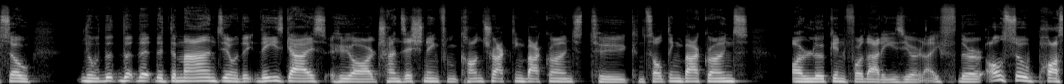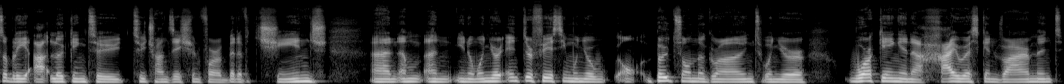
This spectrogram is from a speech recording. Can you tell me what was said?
so you know, the, the, the demand, you know, the, these guys who are transitioning from contracting backgrounds to consulting backgrounds are looking for that easier life. They're also possibly at looking to to transition for a bit of a change. And, and and you know when you're interfacing when you're uh, boots on the ground when you're working in a high risk environment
